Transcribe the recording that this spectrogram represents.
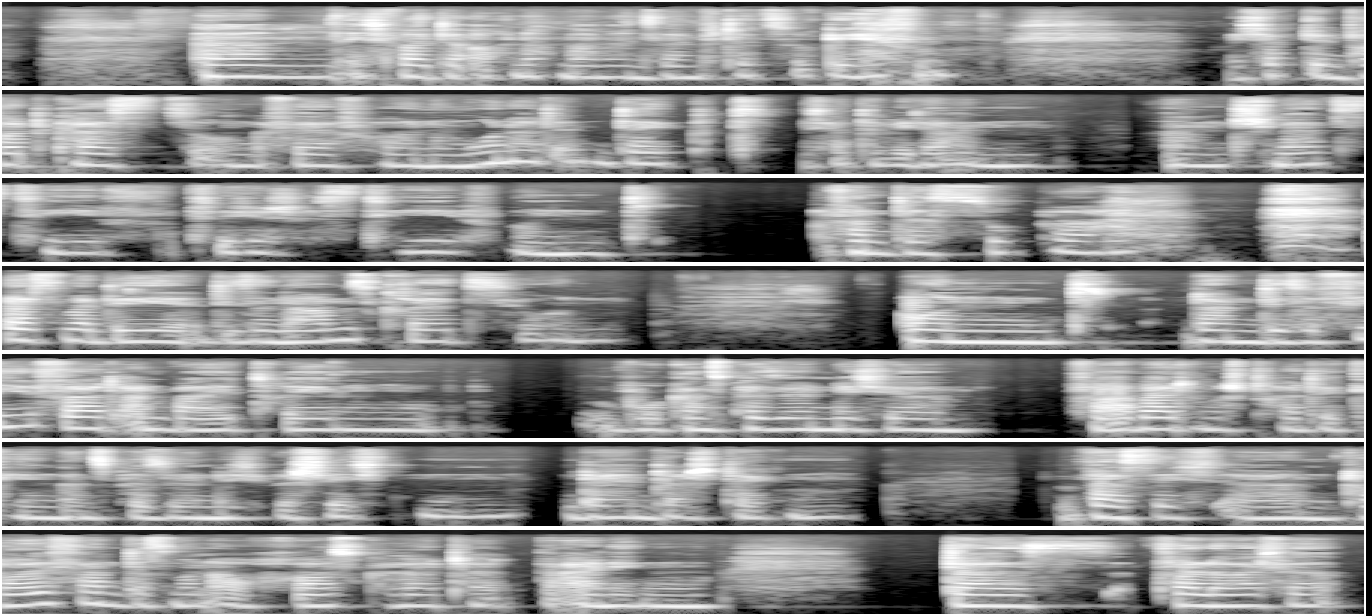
ähm, ich wollte auch noch mal meinen Senf dazugeben. Ich habe den Podcast so ungefähr vor einem Monat entdeckt. Ich hatte wieder ein, ein Schmerztief, psychisches Tief und fand das super. Erstmal die, diese Namenskreation und dann diese Vielfalt an Beiträgen, wo ganz persönliche Verarbeitungsstrategien, ganz persönliche Geschichten dahinter stecken. Was ich äh, toll fand, dass man auch rausgehört hat bei einigen, dass Verläufe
